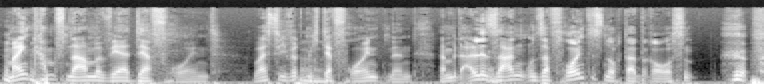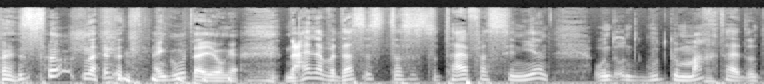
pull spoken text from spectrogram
mein Kampfname wäre der Freund. Weißt du, ich würde mich der Freund nennen, damit alle sagen, unser Freund ist noch da draußen. Weißt du? Nein, ein guter Junge. Nein, aber das ist, das ist total faszinierend und, und gut gemacht halt. Und,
